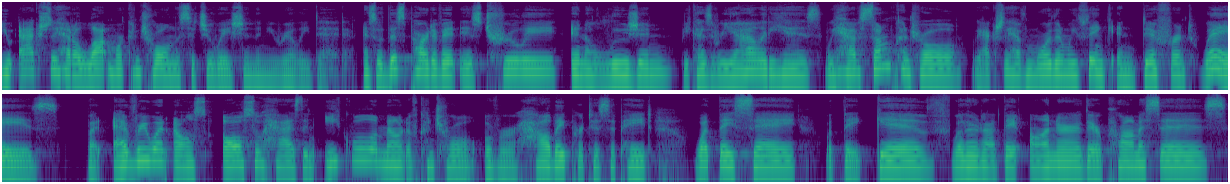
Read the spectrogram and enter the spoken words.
you actually had a lot more control in the situation than you really did. And so this part of it is truly an illusion because reality is we have some control. We actually have more than we think in different ways but everyone else also has an equal amount of control over how they participate, what they say, what they give, whether or not they honor their promises,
